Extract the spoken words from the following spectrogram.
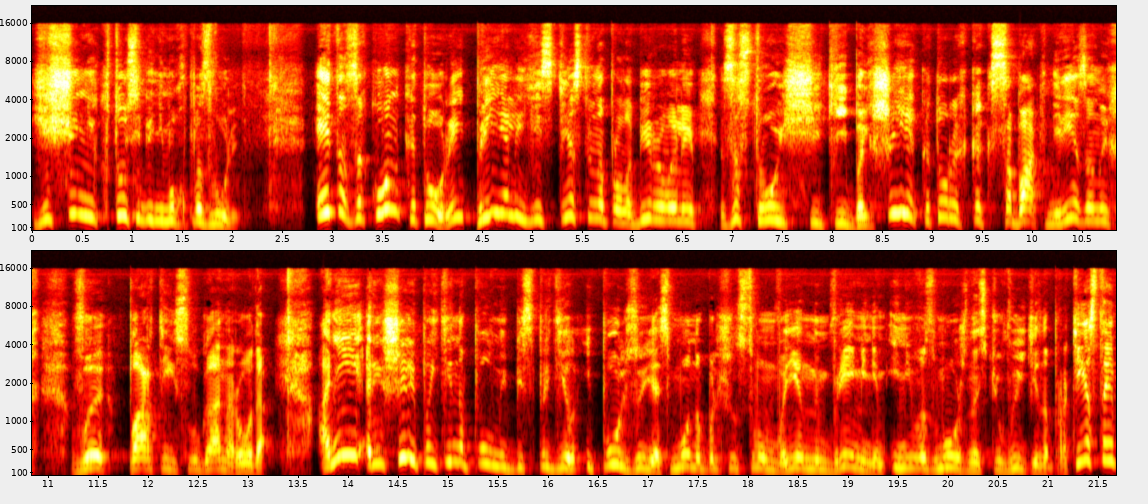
еще никто себе не мог позволить. Это закон, который приняли, естественно, пролоббировали застройщики большие, которых как собак нерезанных в партии «Слуга народа». Они решили пойти на полный беспредел и, пользуясь монобольшинством, военным временем и невозможностью выйти на протесты,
